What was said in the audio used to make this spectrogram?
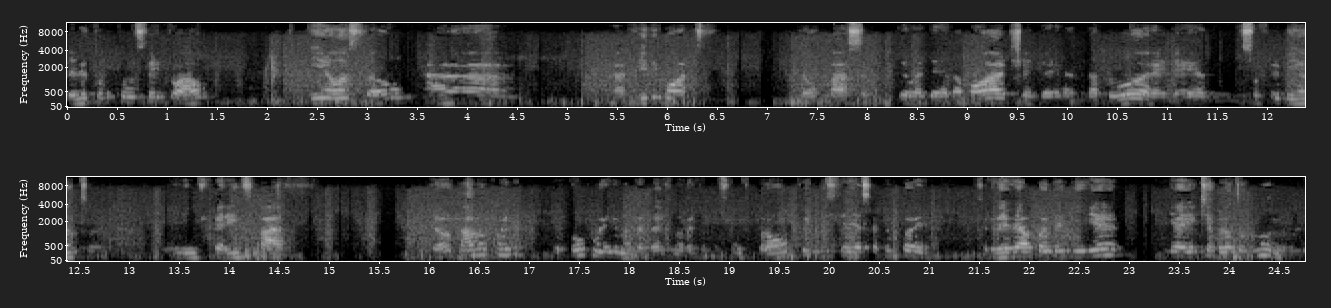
ele é todo conceitual em relação à, à vida e morte. Então passa pela ideia da morte, a ideia da dor, a ideia do sofrimento em diferentes fases. Então eu estava com ele, eu estou com ele, na verdade, 90% pronto e iniciei essa campanha. Só que daí veio a pandemia e aí quebrou todo mundo. Né?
